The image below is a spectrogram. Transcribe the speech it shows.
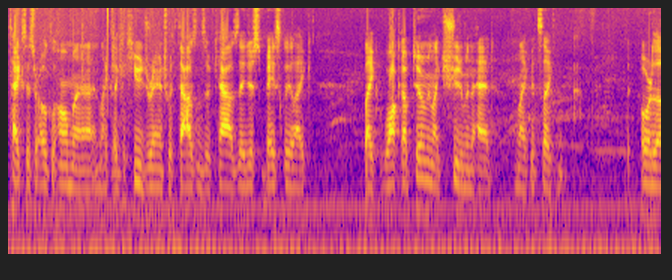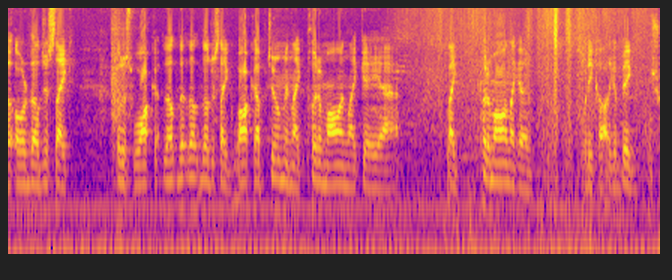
Texas or Oklahoma and like like a huge ranch with thousands of cows, they just basically like like walk up to them and like shoot them in the head. Like it's like, or they'll or they'll just like they'll just walk they'll, they'll, they'll just like walk up to them and like put them all in like a uh, like put them all in like a what do you call it like a big tr-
